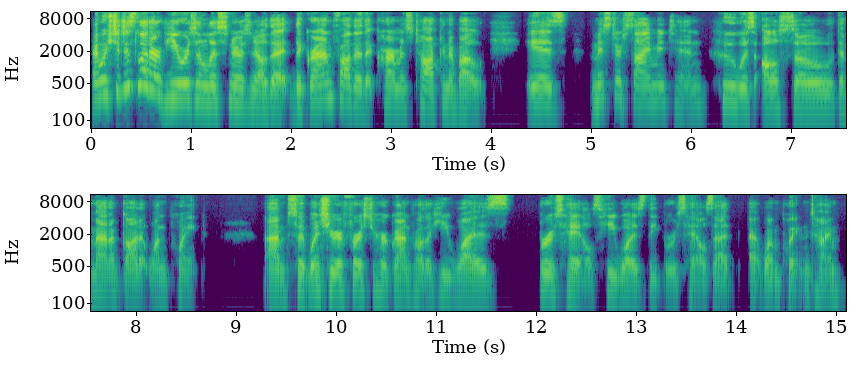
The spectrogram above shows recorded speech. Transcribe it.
And we should just let our viewers and listeners know that the grandfather that Carmen's talking about is Mr. Symington, who was also the man of God at one point. Um, so when she refers to her grandfather, he was Bruce Hales. He was the Bruce Hales at at one point in time.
